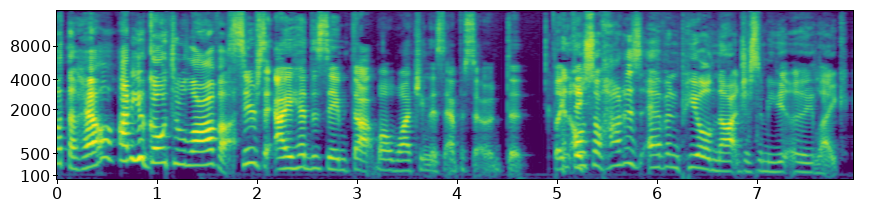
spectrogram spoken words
What the hell? How do you go through lava? seriously. I had the same thought while watching this episode. That like and they also, how does Even Piell not just immediately like,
